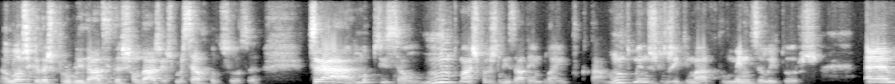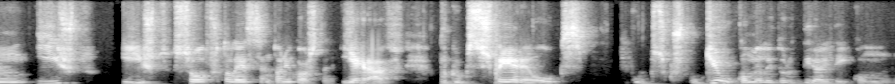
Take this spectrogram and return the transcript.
na lógica das probabilidades e das sondagens, Marcelo Rebelo de Sousa, terá uma posição muito mais fragilizada em Belém, porque está muito menos legitimado por menos eleitores, um, e isto, e isto só fortalece António Costa. E é grave, porque o que se espera, ou o que, se, o que, se, o que eu, como eleitor de direita e como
